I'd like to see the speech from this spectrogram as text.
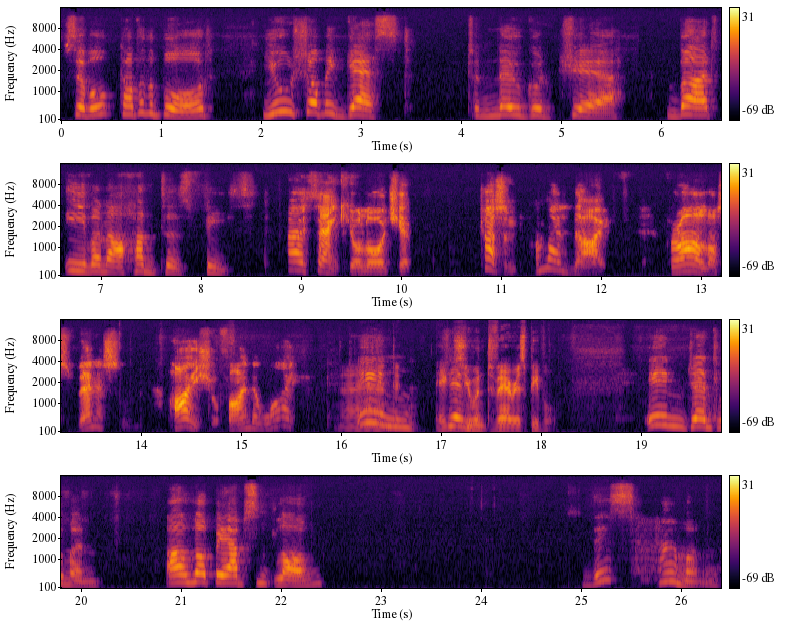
Sybil, cover the board. You shall be guest to no good cheer, but even a hunter's feast. I thank your lordship. Cousin, on my life, for our lost venison, I shall find a wife. And In exuent various people. In, gentlemen, I'll not be absent long. This Hammon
